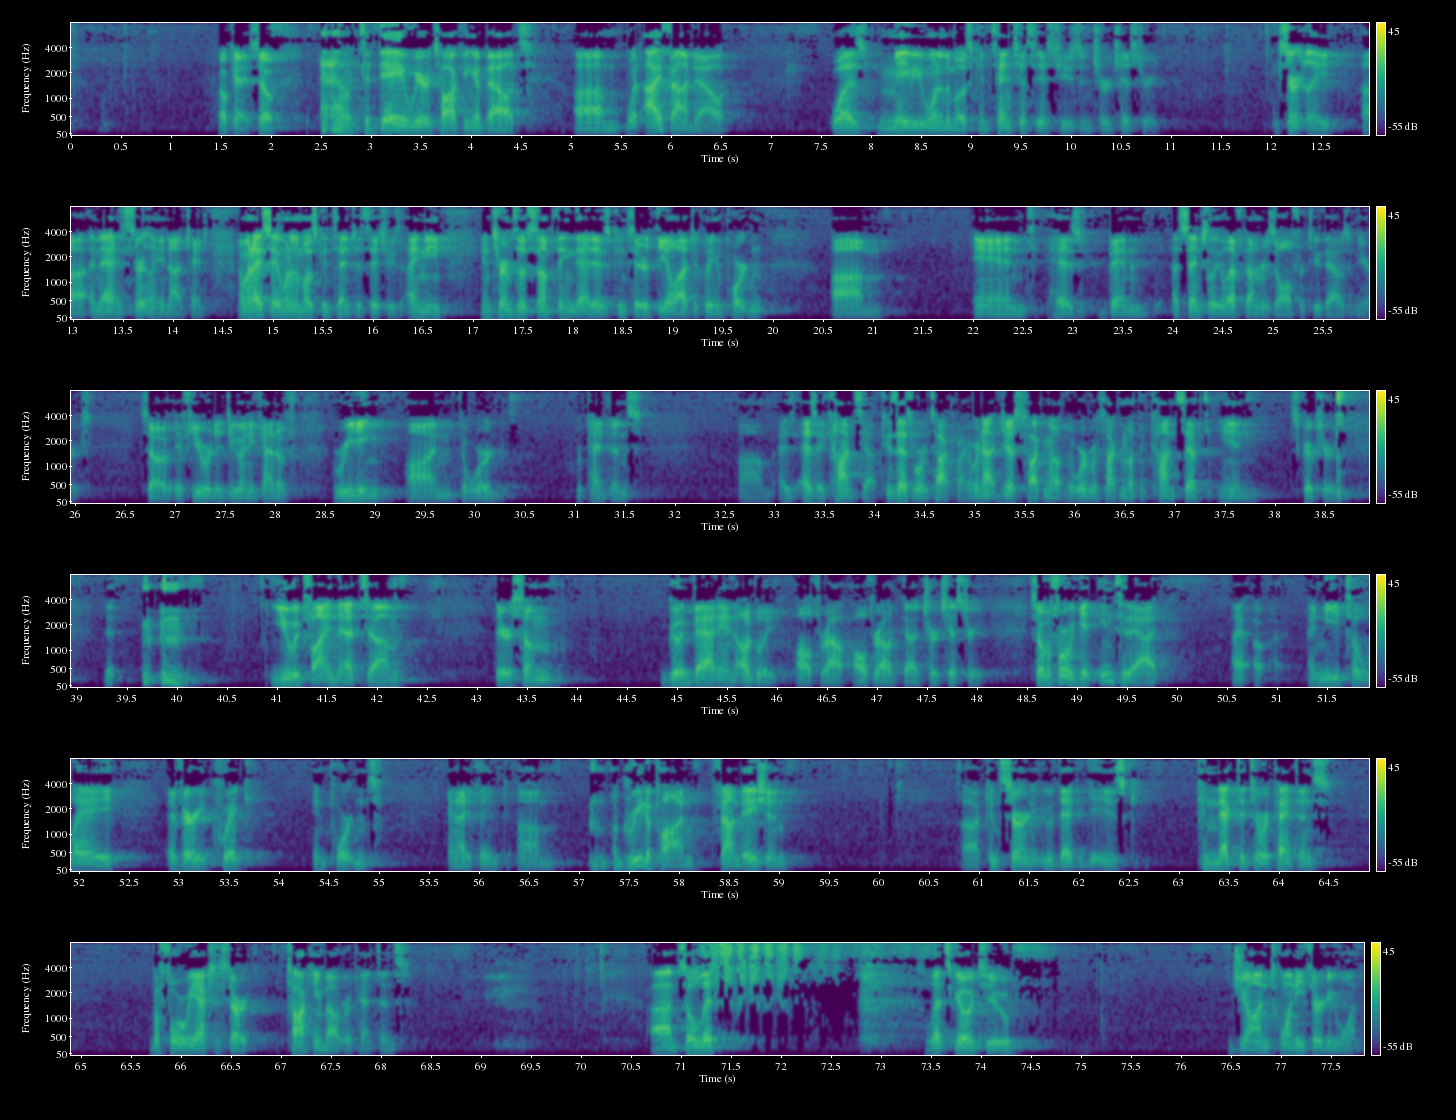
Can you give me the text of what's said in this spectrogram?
Okay, so today we are talking about um, what I found out was maybe one of the most contentious issues in church history. Certainly, uh, and that has certainly not changed. And when I say one of the most contentious issues, I mean in terms of something that is considered theologically important um, and has been essentially left unresolved for 2,000 years. So if you were to do any kind of reading on the word repentance um, as, as a concept, because that's what we're talking about. We're not just talking about the word, we're talking about the concept in scriptures. That you would find that um, there's some good, bad, and ugly all throughout all throughout uh, church history. So before we get into that, I, I need to lay a very quick, important, and I think um, agreed upon foundation uh, concern that is connected to repentance before we actually start talking about repentance. Um, so let's let's go to John 20, 31.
